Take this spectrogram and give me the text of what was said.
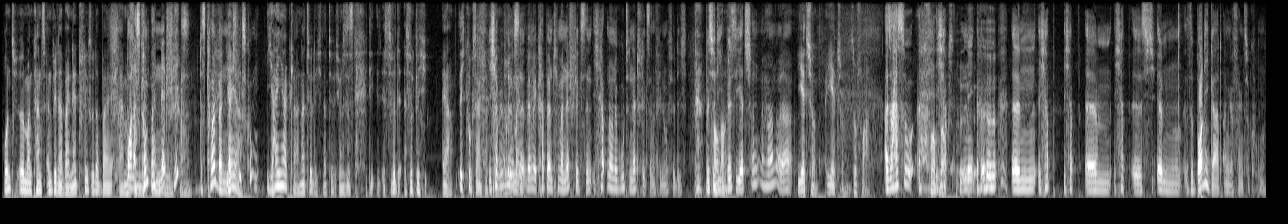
Und äh, man kann es entweder bei Netflix oder bei Amazon. Boah, das kommt bei Netflix? schauen. Das kann man bei Ja, Netflix ja. gucken? Ja, ja, klar, natürlich, natürlich. Und es ist, die, es wird, es wirklich, ja, ich guck's einfach. Ich habe übrigens, Also, äh, wenn wir gerade beim Thema Netflix sind, ich habe noch eine gute Netflix-Empfehlung für dich. Willst du, die, willst du jetzt schon hören? Oder? Jetzt schon, jetzt schon, sofort. Also hast du. äh, Vor ich hab, Blocks. nee, ähm, ich habe ich hab, ähm, ich hab, äh, ähm, The Bodyguard angefangen zu gucken.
